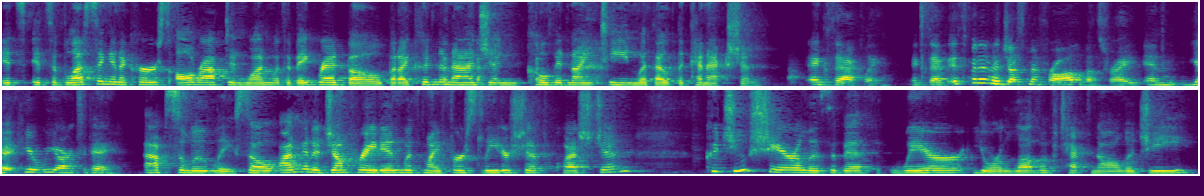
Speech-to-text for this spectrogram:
It's it's a blessing and a curse all wrapped in one with a big red bow, but I couldn't imagine COVID-19 without the connection. Exactly. Exactly. It's been an adjustment for all of us, right? And yet here we are today. Absolutely. So I'm going to jump right in with my first leadership question. Could you share, Elizabeth, where your love of technology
